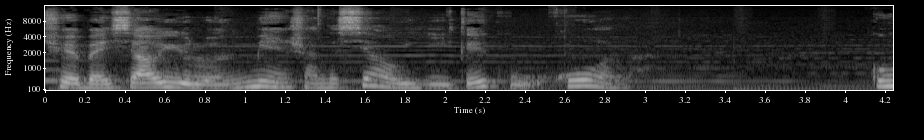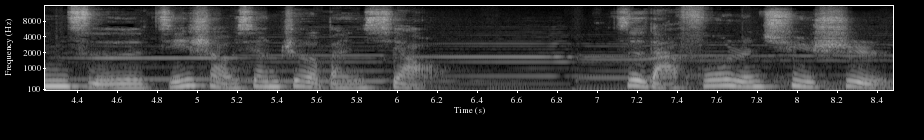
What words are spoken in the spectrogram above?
却被萧玉伦面上的笑意给蛊惑了。公子极少像这般笑，自打夫人去世，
